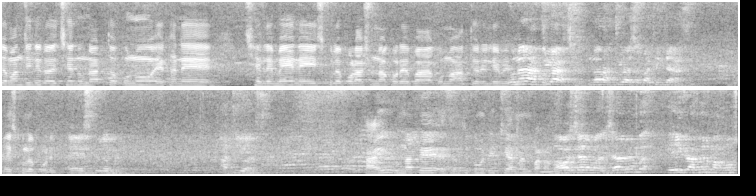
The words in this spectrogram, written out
জামান যিনি রয়েছেন ওনার তো কোনো এখানে ছেলে মেয়ে নেই স্কুলে পড়াশোনা করে বা কোনো আত্মীয় রিলেটিভ ওনার আত্মীয় আছে ওনার আত্মীয় আছে আছে। স্কুলে পড়ে। এই স্কুলে পড়ে। আত্মীয় আছে। তাই ওনাকে এসএমসি কমিটির চেয়ারম্যান বানানো হ্যাঁ, চেয়ারম্যান চেয়ারম্যান এই গ্রামের মানুষ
